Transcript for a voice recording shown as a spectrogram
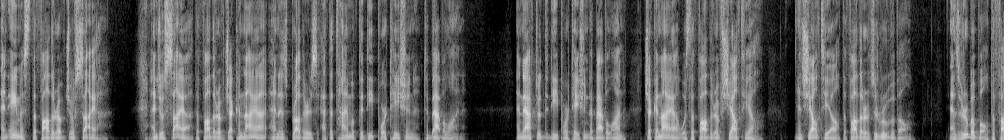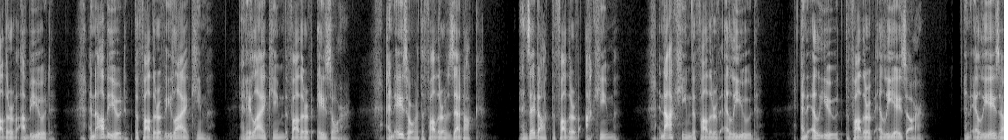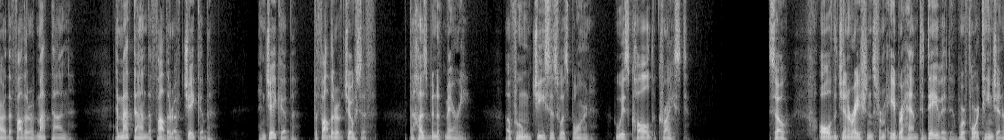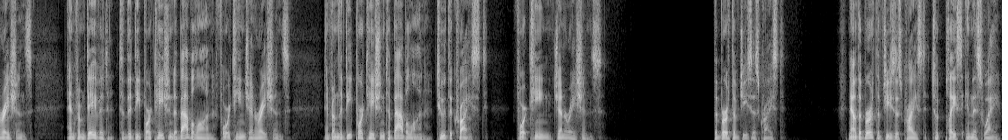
and Amos the father of Josiah, and Josiah the father of Jeconiah and his brothers at the time of the deportation to Babylon. And after the deportation to Babylon, Jeconiah was the father of Shealtiel, and Shealtiel the father of Zerubbabel, and Zerubbabel the father of Abiud, and Abiud the father of Eliakim, and Eliakim the father of Azor, and Azor the father of Zadok, and Zadok the father of Achim, and Achim the father of Eliud, and Eliud the father of Eleazar, and Eleazar the father of Matthan, and Matthan the father of Jacob, and Jacob the father of Joseph, the husband of Mary, of whom Jesus was born, who is called Christ. So, all the generations from Abraham to David were 14 generations, and from David to the deportation to Babylon, 14 generations, and from the deportation to Babylon to the Christ, 14 generations. The birth of Jesus Christ. Now, the birth of Jesus Christ took place in this way.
